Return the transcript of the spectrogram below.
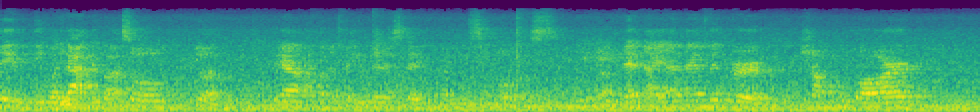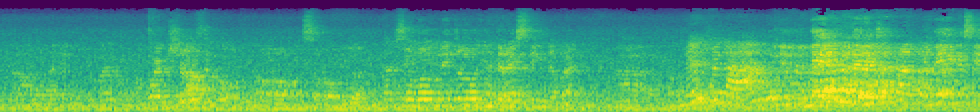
natin, wala, di ba? So, yun. Kaya ako nagka-interested on using oils. Mm-hmm. Then I attended her shampoo bar uh, workshop. So yun. So, medyo interesting naman. Ah, medyo lang? Hindi, hindi kasi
